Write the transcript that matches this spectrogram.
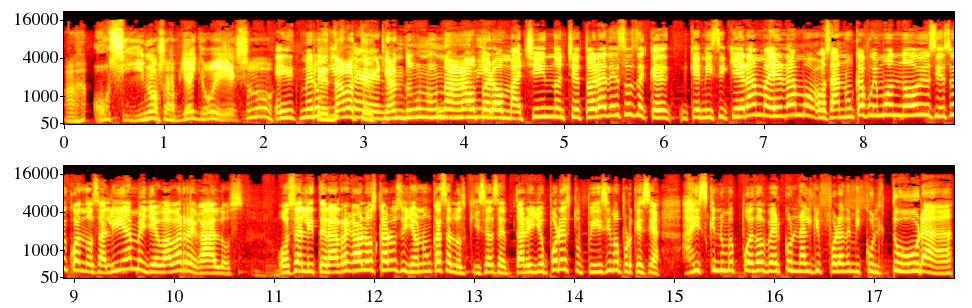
Ajá. Oh, sí, no sabía yo eso. Eh, Te estaba terqueando un, un No, árabe. pero machín, Don Cheto, era de esos de que, que ni siquiera éramos, o sea, nunca fuimos novios y eso, y cuando salía me llevaba regalos. O sea, literal, regalos caros y yo nunca se los quise aceptar. Y yo por estupidísima porque decía, ay, es que no me puedo ver con alguien fuera de mi cultura.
